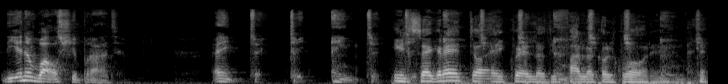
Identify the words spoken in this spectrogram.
die in een walsje praat. 1, 2, 3, 1, 2. Il segreto è quello di farlo col cuore.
